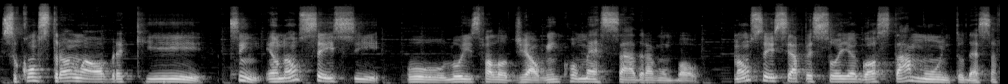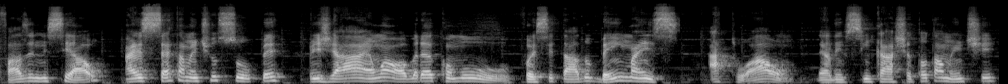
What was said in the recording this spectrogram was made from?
Isso constrói uma obra que, assim, eu não sei se o Luiz falou de alguém começar Dragon Ball. Não sei se a pessoa ia gostar muito dessa fase inicial, mas certamente o Super já é uma obra, como foi citado, bem mais atual. Ela se encaixa totalmente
